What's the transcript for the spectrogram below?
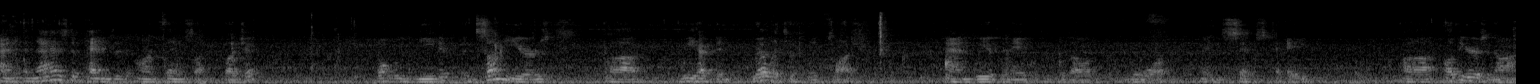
And, and that has depended on things like budget, what we've needed. In some years, uh, we have been relatively flush, and we have been able to develop more, maybe six to eight. Uh, Other years not.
